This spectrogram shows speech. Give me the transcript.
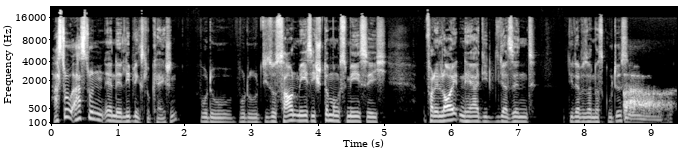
Hast du, hast du eine Lieblingslocation, wo du, wo du die so soundmäßig, stimmungsmäßig, von den Leuten her, die, die da sind, die da besonders gut ist? Ah.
